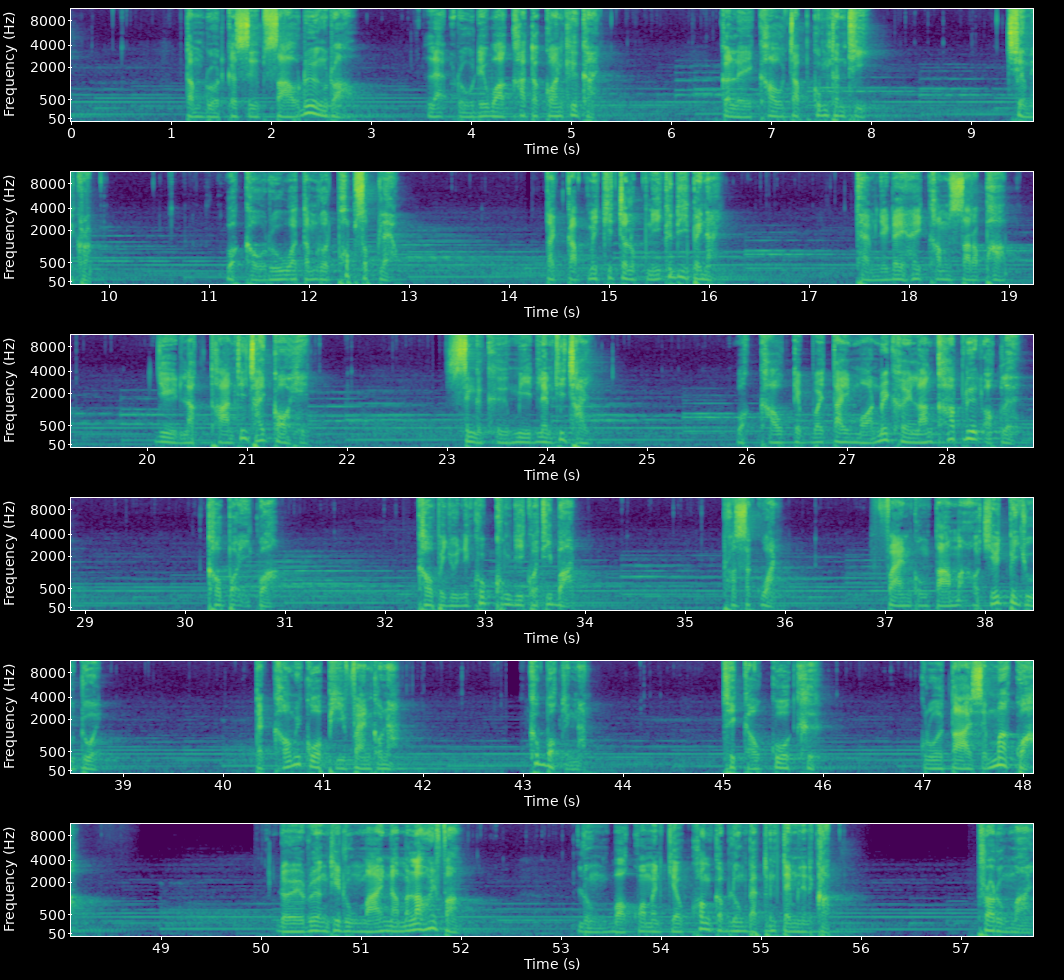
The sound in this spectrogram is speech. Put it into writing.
ตำรวจก็สืบสาวเรื่องราว และรู้ได้ว่าฆาตกรคือใคร ก็เลยเข้าจับกุมทันที เชื่อไหมครับ ว่าเขารู้ว่าตำรวจพบศพแล้ว แต่กลับไม่คิดจะหลบหนีคดีไปไหน แถมยังได้ให้คำสารภาพ ยื่นหลักฐานที่ใช้ก่อเหตุ ซึ่งก็คือมีดเล่มที่ใช้ว่าเขาเก็บไว้ใต้หมอนไม่เคยล้างคราบเลือดออกเลย เขาบอกอีกว่า เข้าไปอยู่ในคุกคงดีกว่าที่บานเพราะสักวัน แฟนคงตามมาเอาชีวิตไปอยู่ด้วย แต่เขาไม่กลัวผีแฟนเขานะเขาบอกอย่างนั้น ที่เขากลัวคือ กลัวตายเสียมากกว่า โดยเรื่องที่ลุงไม้นำมาเล่าให้ฟัง ลุงบอกว่ามันเกี่ยวข้องกับลุงแบบเต็มๆเลยนะครับ เพราะลุงไม้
